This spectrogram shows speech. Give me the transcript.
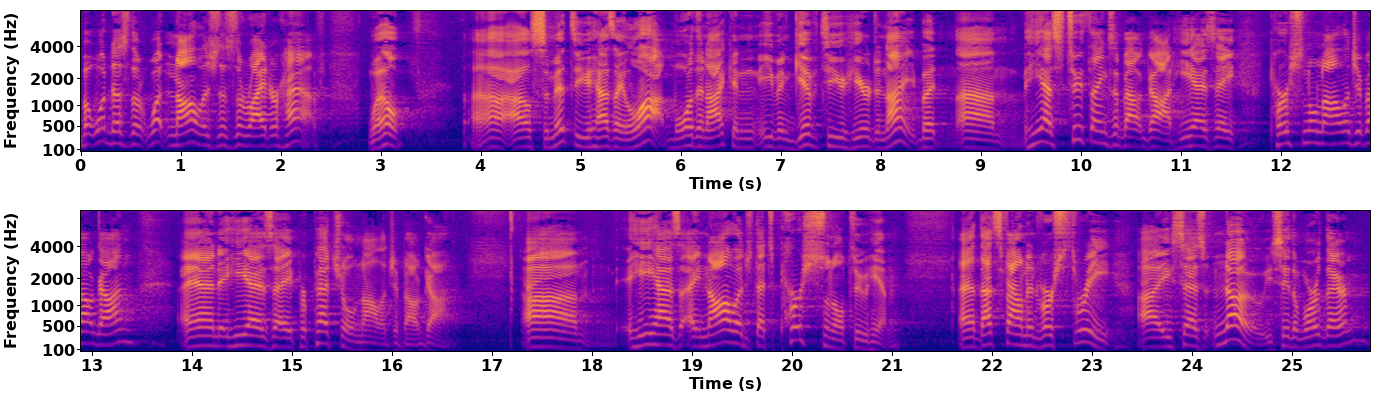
But what does the what knowledge does the writer have? Well, I'll submit to you, has a lot more than I can even give to you here tonight. But um, he has two things about God he has a personal knowledge about God, and he has a perpetual knowledge about God. Um, he has a knowledge that's personal to him. And that's found in verse 3. Uh, he says, Know. You see the word there?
